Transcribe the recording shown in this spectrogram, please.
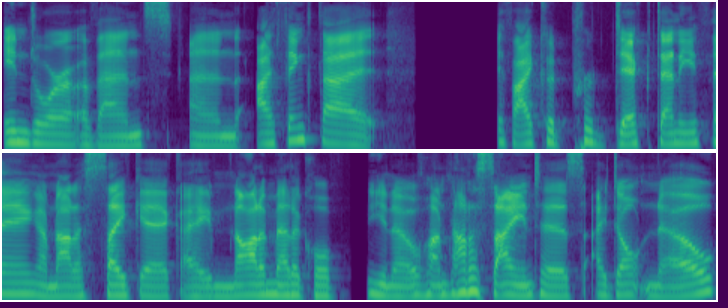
indoor events. And I think that if I could predict anything, I'm not a psychic, I'm not a medical, you know, I'm not a scientist, I don't know.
